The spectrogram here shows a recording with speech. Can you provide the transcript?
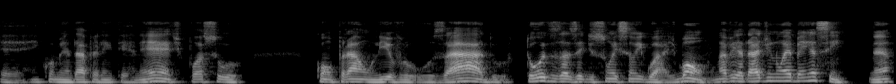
é, encomendar pela internet, posso comprar um livro usado, todas as edições são iguais. Bom, na verdade não é bem assim, né?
